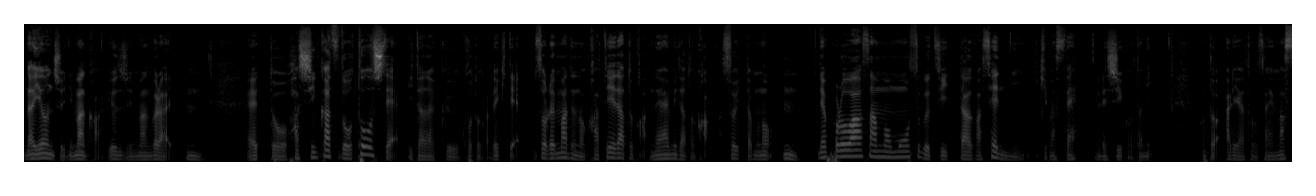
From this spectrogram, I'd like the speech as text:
だ42万か、42万ぐらい。うん。えっと、発信活動を通していただくことができて、それまでの過程だとか、悩みだとか、そういったもの。うん。で、フォロワーさんももうすぐツイッターが1000人いきますね。嬉しいことに。本当ありがとうございます。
